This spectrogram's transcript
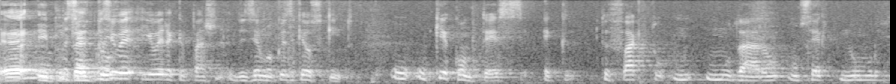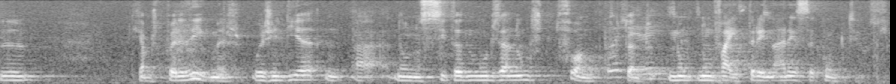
É, e, portanto, mas, eu, eu, era capaz de dizer uma coisa que é o seguinte: o, o que acontece é que, de facto, mudaram um certo número de digamos, de paradigmas. Hoje em dia há, não necessita de memorizar números de telefone, pois portanto, é não, não vai treinar essa competência.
